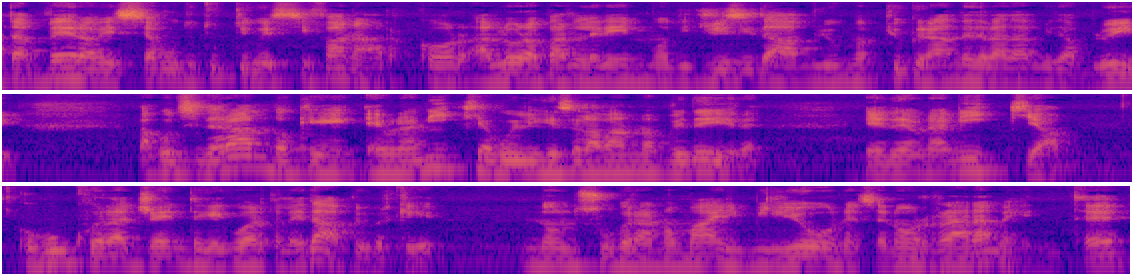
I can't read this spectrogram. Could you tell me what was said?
davvero avesse avuto tutti questi fan hardcore allora parleremmo di GCW più grande della WWE ma considerando che è una nicchia quelli che se la vanno a vedere ed è una nicchia comunque la gente che guarda le W perché non superano mai il milione se non raramente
